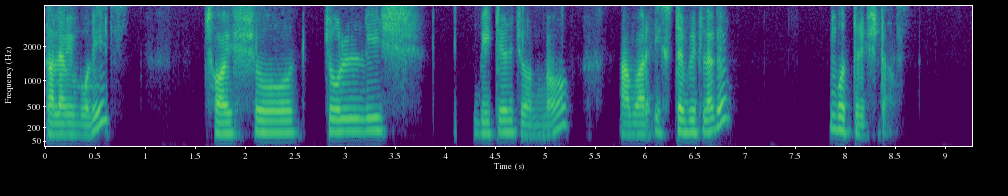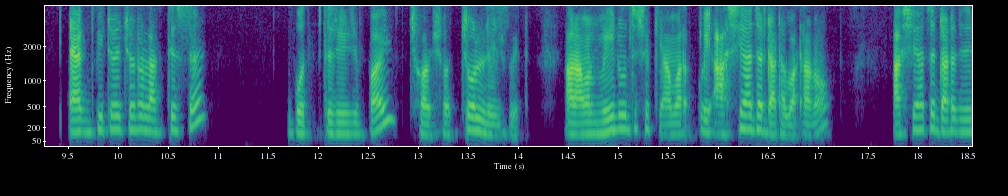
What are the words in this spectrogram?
তাহলে আমি বলি ছয়শো চল্লিশ বিটের জন্য আমার এক্সট্রা বিট লাগে বত্রিশটা। এক বিটের জন্য লাগতেছে বত্রিশ বাই ছয়শো চল্লিশ বিট আর আমার মেইন উদ্দেশ্য কি? আমার ওই আশি হাজার ডাটা পাঠানো। আশি হাজার ডাটা যদি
